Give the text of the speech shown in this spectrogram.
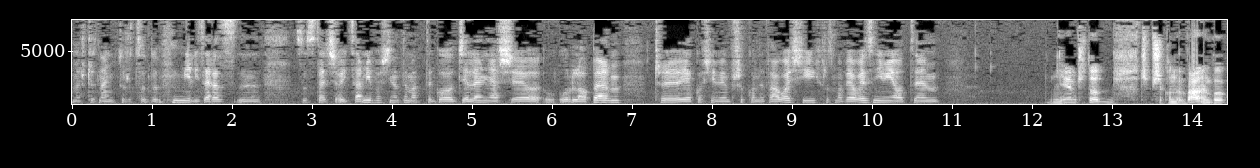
mężczyznami, którzy co, mieli zaraz y, zostać ojcami, właśnie na temat tego dzielenia się urlopem? Czy jakoś, nie wiem, przekonywałeś ich, rozmawiałeś z nimi o tym? Nie wiem, czy to czy przekonywałem, bo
